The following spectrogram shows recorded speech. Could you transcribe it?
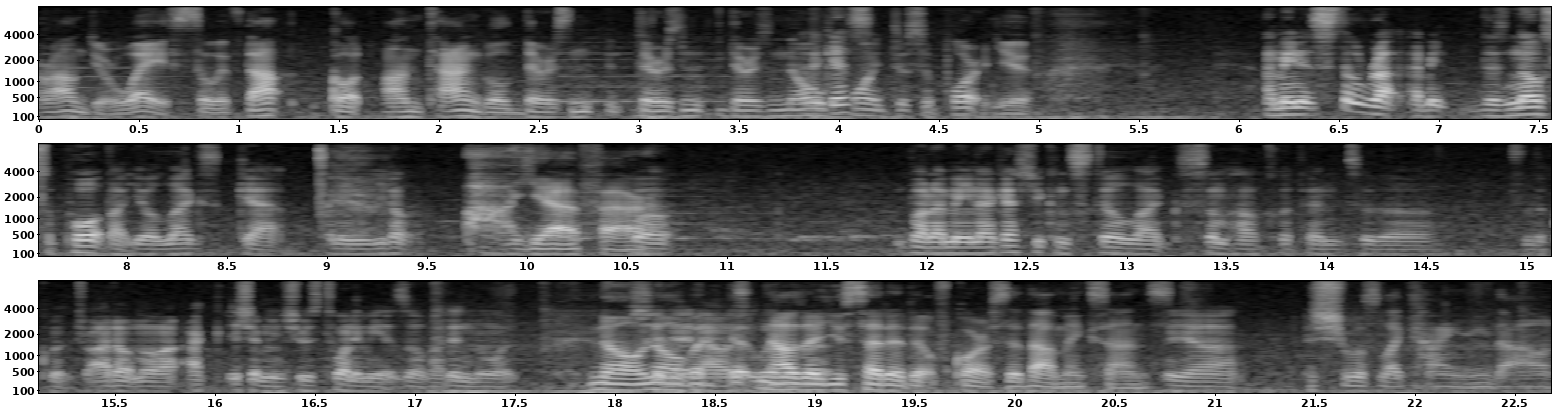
around your waist. So if that got untangled, there's n- there's n- there's no guess- point to support you. I mean, it's still. Ra- I mean, there's no support that your legs get. I mean, you don't. Ah yeah, fair. But, but I mean, I guess you can still like somehow clip into the to the quick draw. I don't know. I, I mean, she was 20 meters up. I didn't know it. no, no, but now that bit- you said it, of course, that, that makes sense. Yeah, She was like hanging down,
